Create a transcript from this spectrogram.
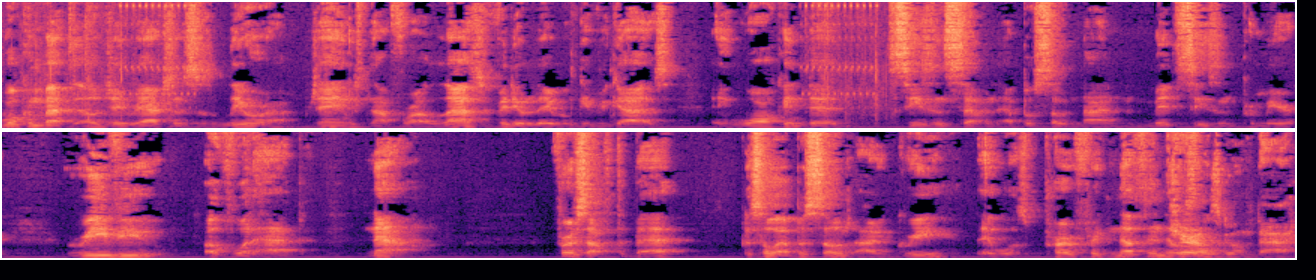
Welcome back to LJ Reactions. This is Leroy James. Now, for our last video today, we'll give you guys a Walking Dead Season 7, Episode 9 mid season premiere review of what happened. Now, first off the bat, this whole episode, I agree, it was perfect. Nothing that Carol's was. gonna die.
